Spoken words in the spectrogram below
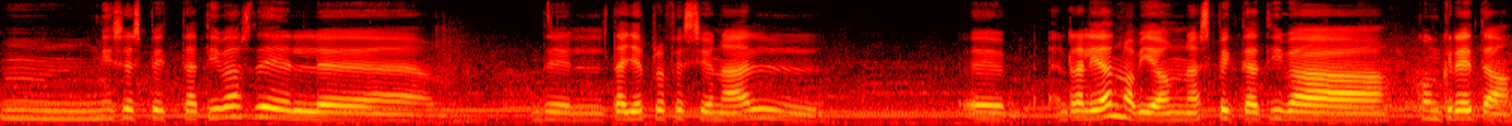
Mm, mis expectativas del, eh, del taller profesional, eh, en realidad no había una expectativa concreta,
